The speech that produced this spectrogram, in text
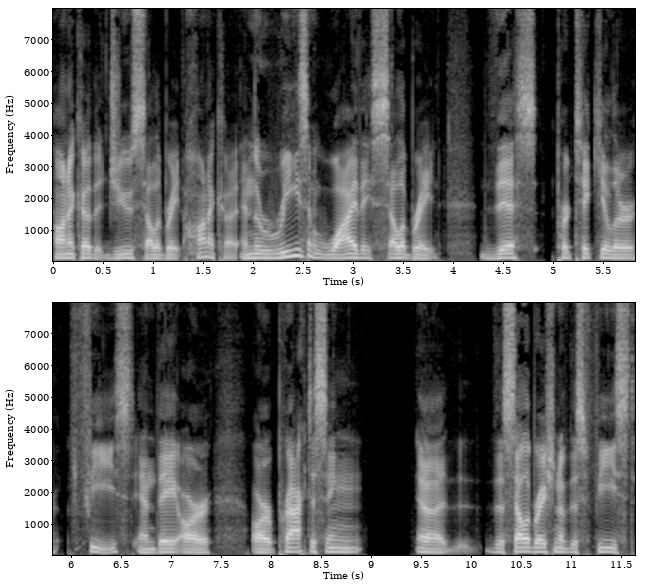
Hanukkah, that Jews celebrate Hanukkah. And the reason why they celebrate this particular feast and they are are practicing uh, the celebration of this feast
